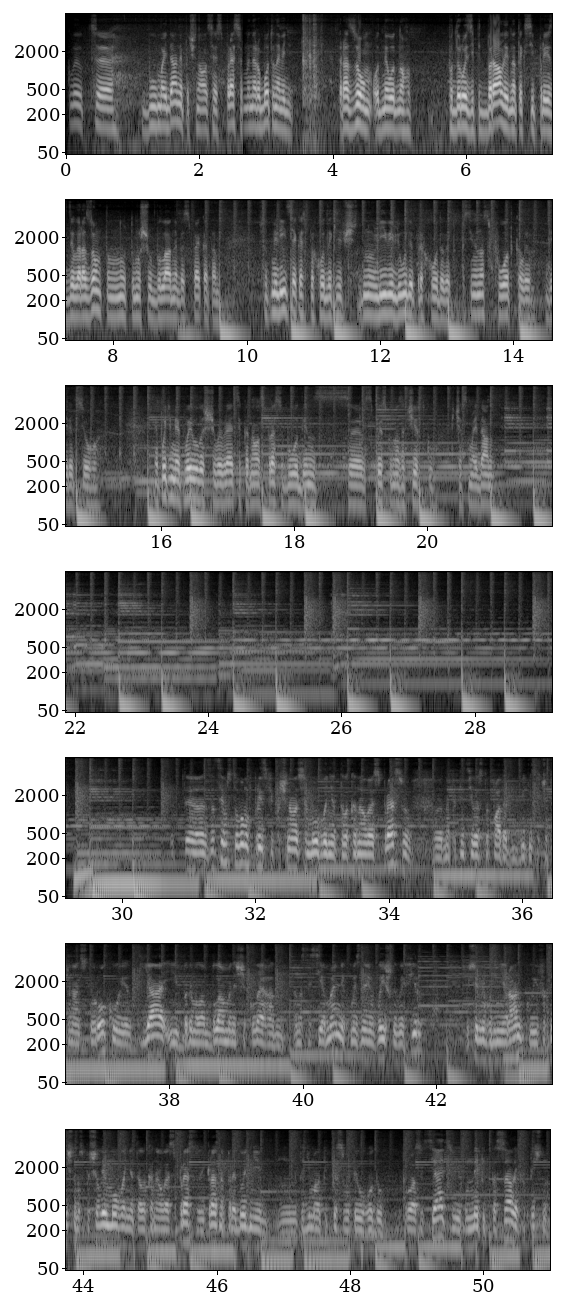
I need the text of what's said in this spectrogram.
Коли от, е, був Майдан і починалося еспресо, ми на роботу навіть разом одне одного по дорозі підбирали, на таксі приїздили разом, тому, ну, тому що була небезпека там. Тут міліція якась приходила, якісь ну, ліві люди приходили, тут постійно нас фоткали біля цього. А потім, як виявилося, що виявляється, канал Еспресо був один з е, в списку на зачистку під час Майдану. За цим столом, в принципі, починалося мовлення телеканалу Еспресо наприкінці листопада 2013 року. І от я і була, в мене ще колега Анастасія Мельник. Ми з нею вийшли в ефір о 7 годині ранку і фактично розпочали мовлення телеканалу Еспресо. Якраз напередодні тоді мали підписувати угоду про асоціацію, яку не підписали. І Фактично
